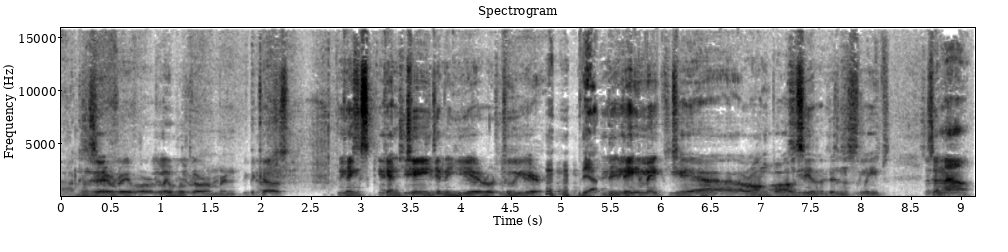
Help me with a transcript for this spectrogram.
uh, conservative or liberal government because things can change in a year or two years. yeah, they, they make uh, a wrong policy and the business leaves. So now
